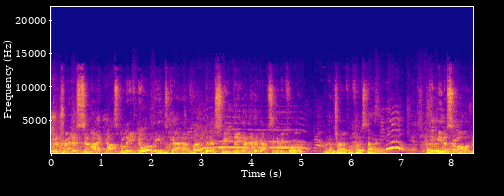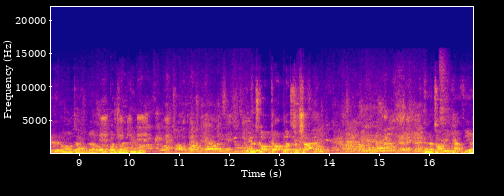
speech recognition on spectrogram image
gonna try this semi-gospel-y New Orleans kind of uh, bittersweet thing. I never got to sing it before. I'm gonna try it for the first time. I think Nina Simone did it a long time ago, and a bunch of other people. This is called God Bless the Child. And uh, Tommy and Kathy are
